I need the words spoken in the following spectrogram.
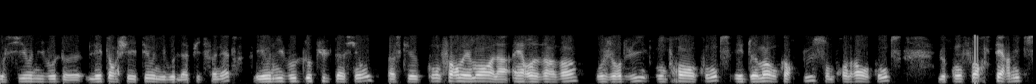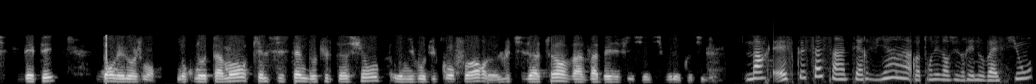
Aussi au niveau de l'étanchéité, au niveau de l'appui de fenêtre et au niveau de l'occultation, parce que conformément à la RE 2020, aujourd'hui on prend en compte, et demain encore plus, on prendra en compte le confort thermique d'été dans les logements. Donc notamment quel système d'occultation au niveau du confort euh, l'utilisateur va, bénéficier si vous voulez au quotidien. Marc, est-ce que ça, ça intervient quand on est dans une rénovation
